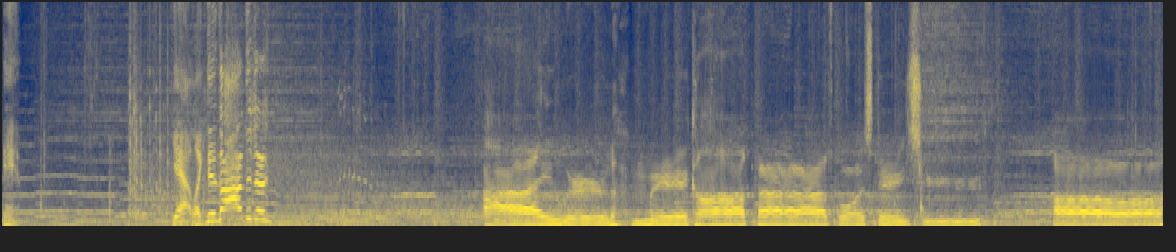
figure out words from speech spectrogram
Damn. Yeah, like this. Ah, da- I will make a path for Stacy. Ah,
